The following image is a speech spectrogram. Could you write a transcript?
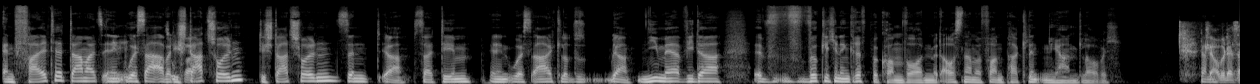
entfaltet damals in den mhm. USA, aber Super. die Staatsschulden, die Staatsschulden sind ja seitdem in den USA, ich glaube, ja, nie mehr wieder äh, wirklich in den Griff bekommen worden, mit Ausnahme von ein paar Clinton-Jahren, glaube ich. ich glaube, dass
